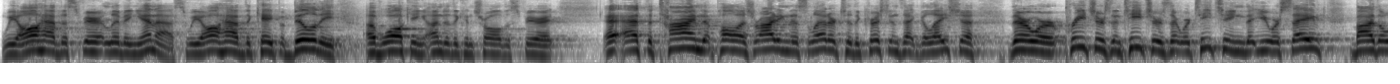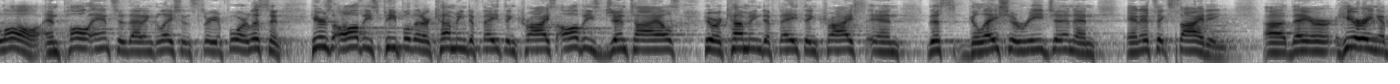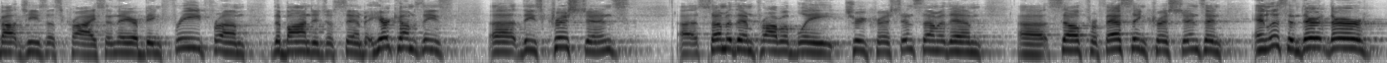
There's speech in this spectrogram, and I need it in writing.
We all have the Spirit living in us. We all have the capability of walking under the control of the Spirit. At the time that Paul is writing this letter to the Christians at Galatia, there were preachers and teachers that were teaching that you were saved by the law. And Paul answered that in Galatians 3 and 4. Listen, here's all these people that are coming to faith in Christ, all these Gentiles who are coming to faith in Christ in this Galatia region, and, and it's exciting. Uh, they are hearing about Jesus Christ and they are being freed from the bondage of sin. But here comes these, uh, these Christians uh, some of them probably true Christians, some of them uh, self professing Christians. And, and listen, they're, they're,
